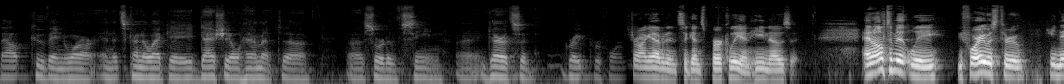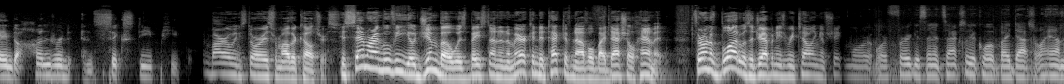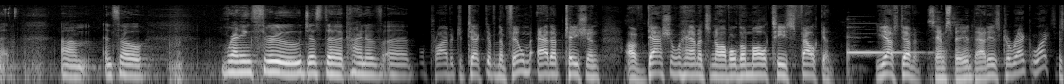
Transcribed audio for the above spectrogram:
about Cuvée Noir, and it's kind of like a Dashiell Hammett uh, uh, sort of scene. Uh, Garrett's a great performer. Strong evidence against Berkeley, and he knows it. And ultimately, before he was through, he named 160 people. Borrowing stories from other cultures. His samurai movie Yojimbo was based on an American detective novel by Dashiell Hammett. Throne of Blood was a Japanese retelling of Shakespeare. Or, or Ferguson. It's actually a quote by Dashiell Hammett. Um, and so, running through just a kind of uh, private detective in the film adaptation of Dashiell Hammett's novel, The Maltese Falcon. Yes, Devin. Sam Spade. That is correct. Lexus.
